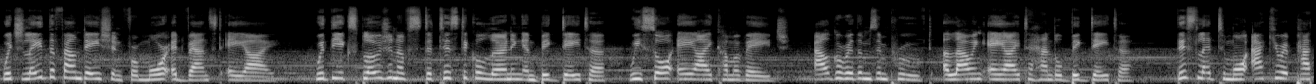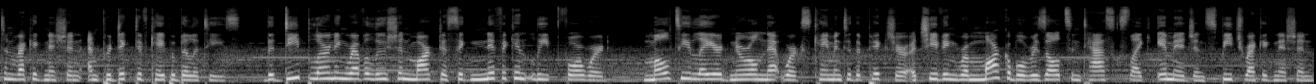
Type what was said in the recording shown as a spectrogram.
which laid the foundation for more advanced AI. With the explosion of statistical learning and big data, we saw AI come of age. Algorithms improved, allowing AI to handle big data. This led to more accurate pattern recognition and predictive capabilities. The deep learning revolution marked a significant leap forward. Multi-layered neural networks came into the picture, achieving remarkable results in tasks like image and speech recognition.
